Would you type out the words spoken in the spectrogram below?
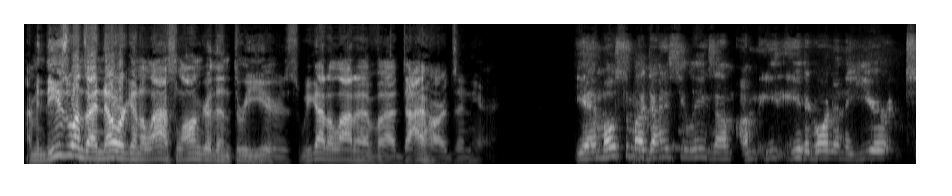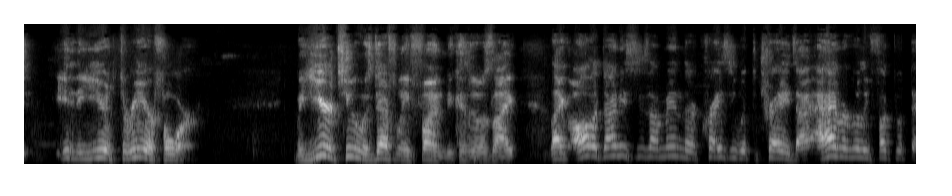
I mean, these ones I know are going to last longer than three years. We got a lot of uh, diehards in here. Yeah, most of my dynasty leagues, I'm I'm either going in the year t- either year three or four. But year two was definitely fun because it was like like all the dynasties I'm in, they're crazy with the trades. I, I haven't really fucked with the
